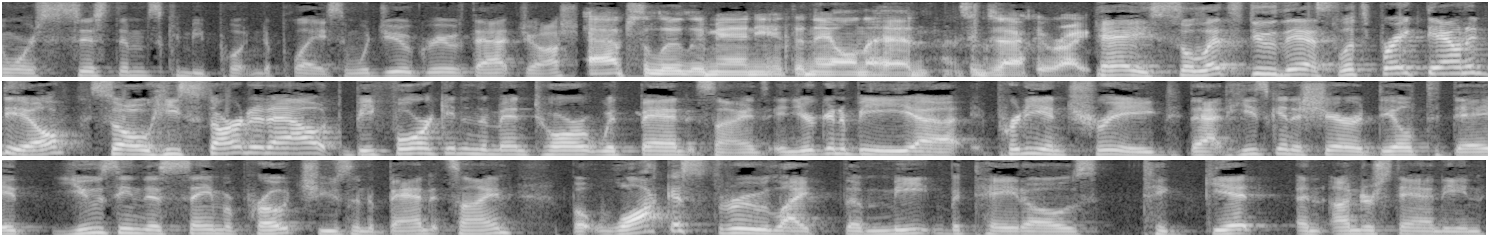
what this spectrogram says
and where systems can be put into place. And would you agree with that, Josh? Absolutely, man. You hit the nail on the head. That's exactly right. Okay, so let's do this. Let's break down a deal. So he started out before getting the mentor with bandit signs, and you're going to be uh, pretty intrigued that he's going to share a deal today using this same approach, using a bandit sign. But walk us through like the meat and potatoes to get an understanding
